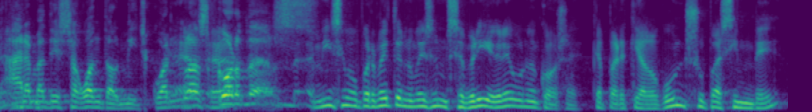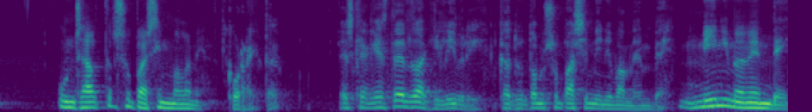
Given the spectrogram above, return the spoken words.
ara mateix s'aguanta al mig. Quan les cordes... A mi, si m'ho permeten, només em sabria greu una cosa, que perquè alguns s'ho passin bé, uns altres s'ho passin malament. Correcte. És que aquest és l'equilibri, que tothom s'ho passi mínimament bé. Mínimament bé,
